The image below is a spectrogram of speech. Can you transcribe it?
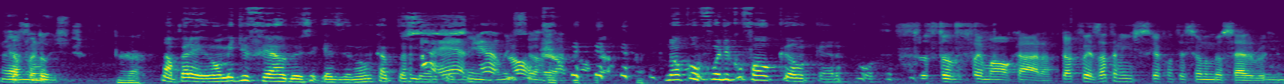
É, Já foi no dois. 2. É. Não, peraí, o Homem de Ferro 2, você quer dizer, não no Capitão Ah, América. é, Sim, é, não. Não confunde com o Falcão, cara. Porra. Foi mal, cara. Pior que foi exatamente isso que aconteceu no meu cérebro aqui.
